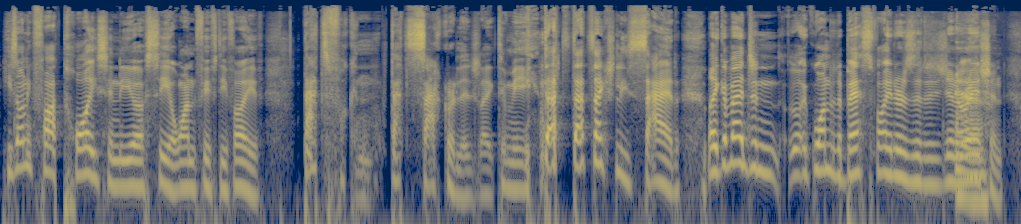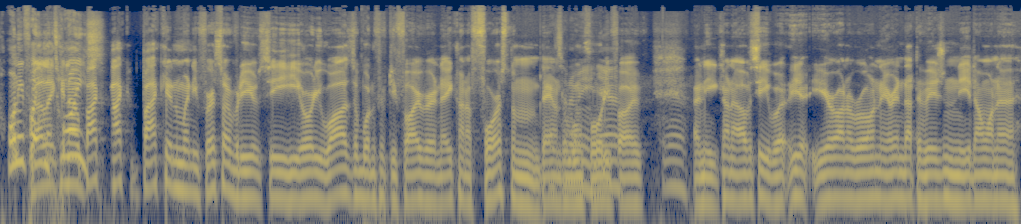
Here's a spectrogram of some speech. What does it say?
he's only fought twice in the UFC at 155. That's fucking that's sacrilege like to me. That's that's actually sad. Like imagine like one of the best fighters of the generation. Only fighting Well, like twice. you know, back back back in when he first started for the UFC, he already was a 155er, and they kind of forced him down That's to what I mean, 145. yeah. And he kind of obviously, you're on a run, you're in that division, you don't want to,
